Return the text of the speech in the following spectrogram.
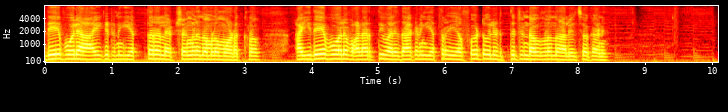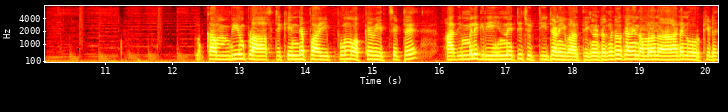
ഇതേപോലെ ആയി കിട്ടണമെങ്കിൽ എത്ര ലക്ഷങ്ങൾ നമ്മൾ മുടക്കണം. ഇതേപോലെ വളർത്തി വലുതാക്കണമെങ്കിൽ എത്ര എഫേർട്ട് പോലും എടുത്തിട്ടുണ്ടാവും നിങ്ങളൊന്ന് ആലോചിച്ച് കമ്പിയും പ്ലാസ്റ്റിക്കിന്റെ പൈപ്പും ഒക്കെ വെച്ചിട്ട് അതിമ്മൽ ഗ്രീൻ നെറ്റ് ചുറ്റിയിട്ടാണ് ഈ വളർത്തിക്കുന്നത് ഇങ്ങോട്ട് നോക്കുകയാണെങ്കിൽ നമ്മളെ നാടൻ ഓർക്കിഡ്.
